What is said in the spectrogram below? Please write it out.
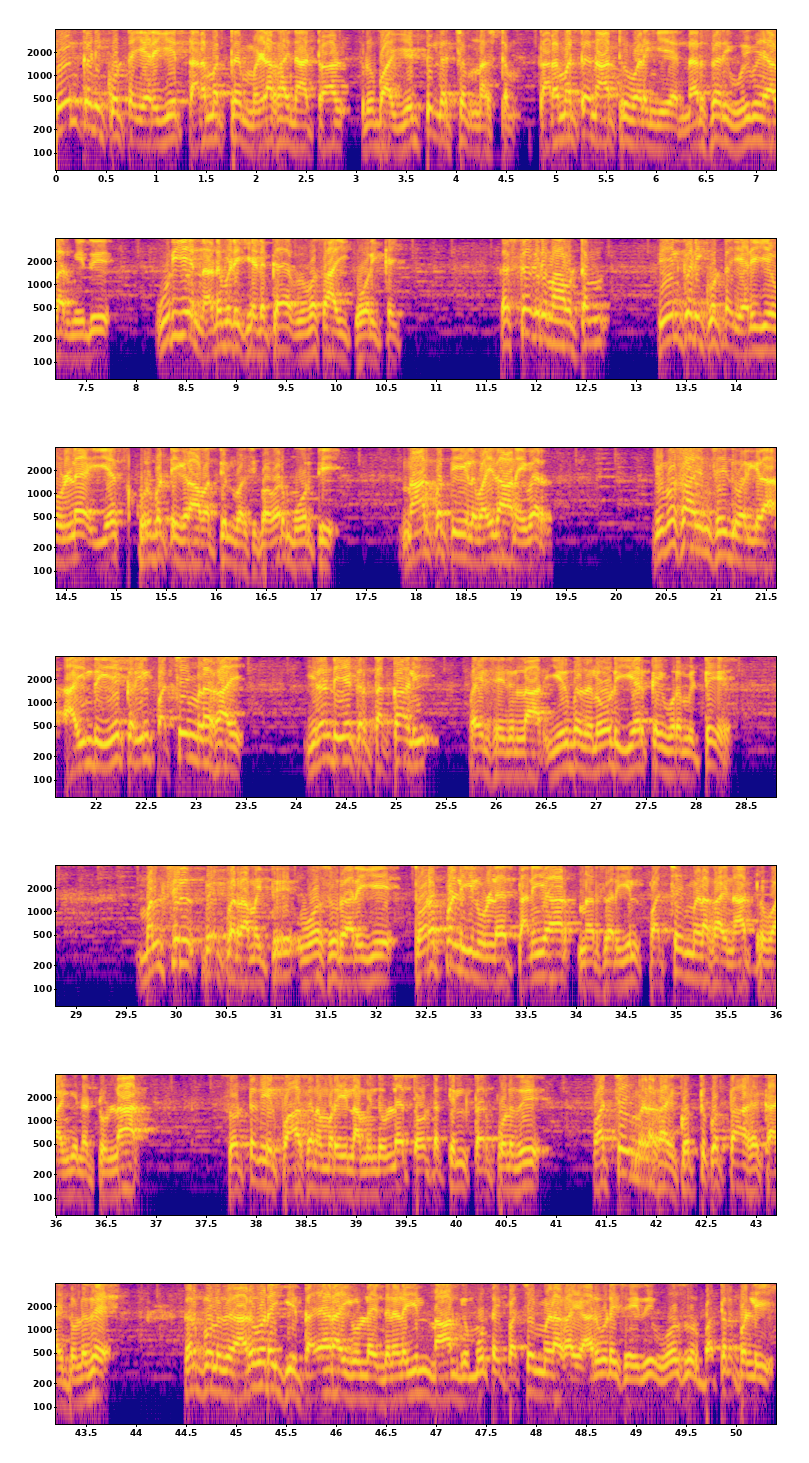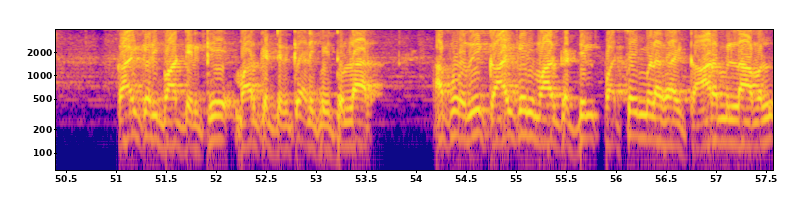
தேன்கனிக்கோட்டை அருகே தரமற்ற மிளகாய் நாற்றால் ரூபாய் எட்டு லட்சம் நஷ்டம். தரமற்ற நாற்று வழங்கிய நர்சரி உரிமையாளர் மீது உரிய நடவடிக்கை எடுக்க விவசாயி கோரிக்கை. கிருஷ்ணகிரி மாவட்டம் தேன்கனிக்கோட்டை அருகே உள்ள எஸ். குருபட்டி கிராமத்தில் வசிப்பவர் மூர்த்தி. நாற்பத்தி ஏழு வயதான இவர் விவசாயம் செய்து வருகிறார். ஐந்து ஏக்கரில் பச்சை மிளகாய் இரண்டு ஏக்கர் தக்காளி பயிர் செய்துள்ளார். இருபது லோடு இயற்கை உரமிட்டு மல்சில் பேப்பர் அமைத்து ஓசூர் அருகே தொரப்பள்ளியில் உள்ள தனியார் நர்சரியில் பச்சை மிளகாய் நாற்று வாங்கி நட்டுள்ளார். சொட்டு நீர் பாசன முறையில் அமைந்துள்ள தோட்டத்தில் தற்பொழுது பச்சை மிளகாய் கொத்து கொத்தாக காய்ந்துள்ளது. தற்பொழுது அறுவடைக்கு தயாராகியுள்ள இந்த நிலையில் நான்கு மூட்டை பச்சை மிளகாய் அறுவடை செய்து ஓசூர் பத்திரப்பள்ளி காய்கறி மாட்டிற்கு மார்க்கெட்டிற்கு அனுப்பி வைத்துள்ளார். அப்போது காய்கறி மார்க்கெட்டில் பச்சை மிளகாய் காரமில்லாமல்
